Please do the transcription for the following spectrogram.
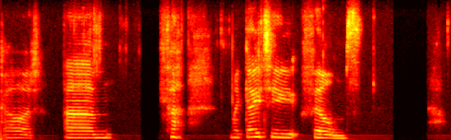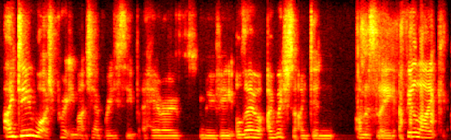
God, um, my go to films. I do watch pretty much every superhero movie, although I wish that I didn't. Honestly, I feel like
